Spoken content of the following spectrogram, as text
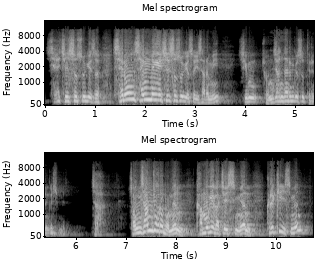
새 질서 속에서 새로운 생명의 질서 속에서 이 사람이 지금 존재한다는 것을 드리는 것입니다. 자, 정상적으로 보면 감옥에 갇혀 있으면 그렇게 있으면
